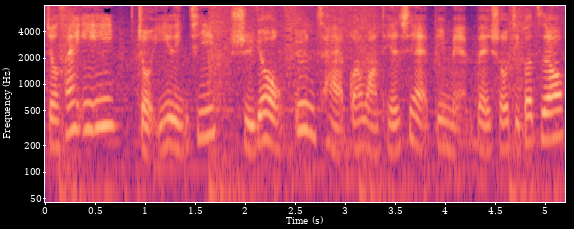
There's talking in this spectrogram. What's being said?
九三一一九一零七，使用运彩官网填写，避免被收几个字哦。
